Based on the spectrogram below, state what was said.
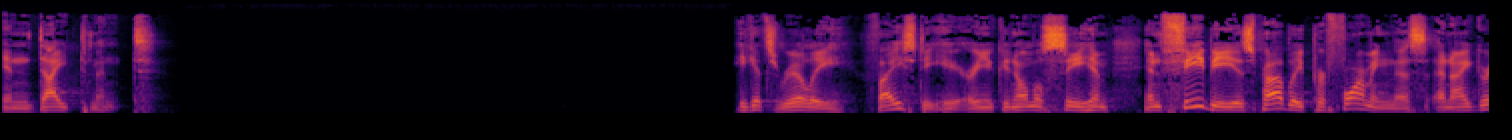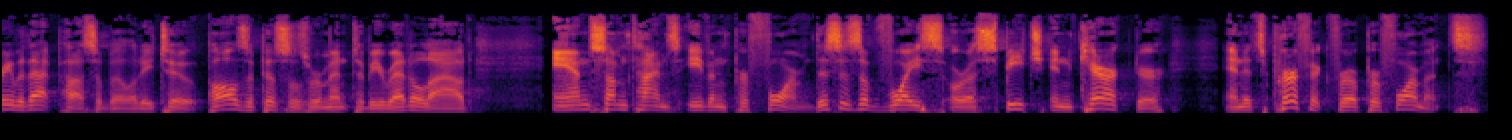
indictment. He gets really feisty here. You can almost see him. And Phoebe is probably performing this, and I agree with that possibility too. Paul's epistles were meant to be read aloud and sometimes even performed. This is a voice or a speech in character, and it's perfect for a performance.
